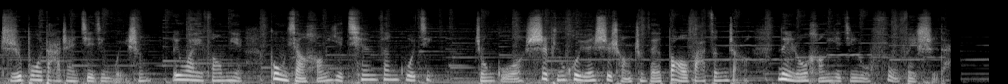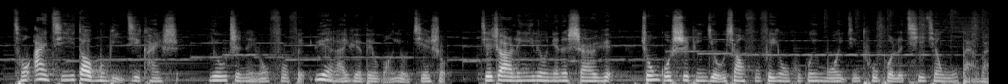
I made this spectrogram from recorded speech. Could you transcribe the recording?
直播大战接近尾声；另外一方面，共享行业千帆过尽。中国视频会员市场正在爆发增长，内容行业进入付费时代。从爱奇艺《盗墓笔记》开始，优质内容付费越来越被网友接受。截至二零一六年的十二月。中国视频有效付费用户规模已经突破了七千五百万，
